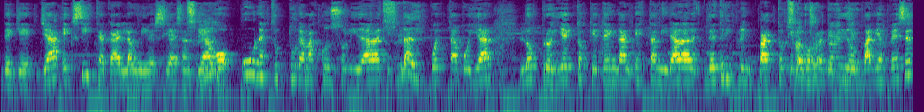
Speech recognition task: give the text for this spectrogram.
de que ya existe acá en la Universidad de Santiago una estructura más consolidada que Sí. está dispuesta a apoyar los proyectos que tengan esta mirada de- triple impacto que lo hemos repetido varias veces,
